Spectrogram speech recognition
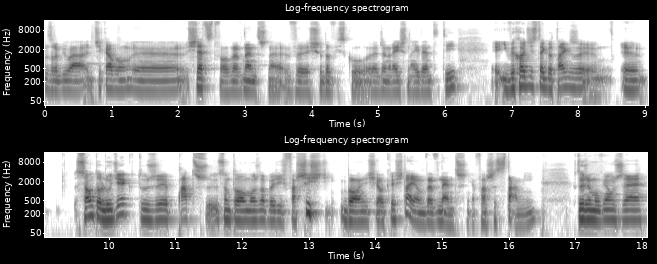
zrobiła ciekawą e, śledztwo wewnętrzne w środowisku Generation Identity i wychodzi z tego tak, że są to ludzie, którzy patrzą, są to można powiedzieć faszyści, bo oni się określają wewnętrznie faszystami, którzy mówią, że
